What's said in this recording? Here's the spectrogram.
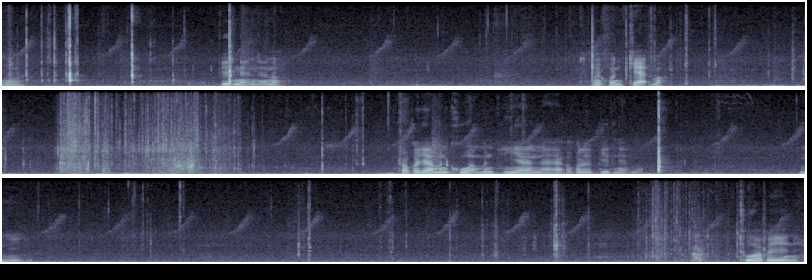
โอ้ยปิดแน่นเลยเนาะไม่คนแกะบ่ เขาก็ยามันขวมมันเฮียนะเขาก็เลยปิดแน่นนี่ทัวร์ไปเลยนี่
